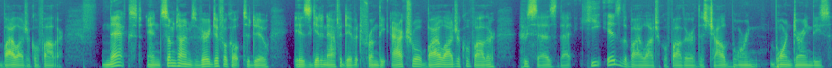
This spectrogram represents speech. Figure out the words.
biological father. Next, and sometimes very difficult to do, is get an affidavit from the actual biological father who says that he is the biological father of this child born born during these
